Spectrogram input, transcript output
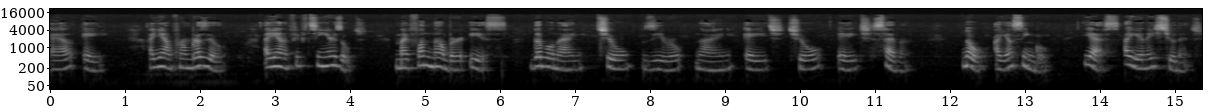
L A. I am from Brazil. I am 15 years old. My phone number is double nine two zero nine eight two eight seven. No, I am single. Yes, I am a student.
